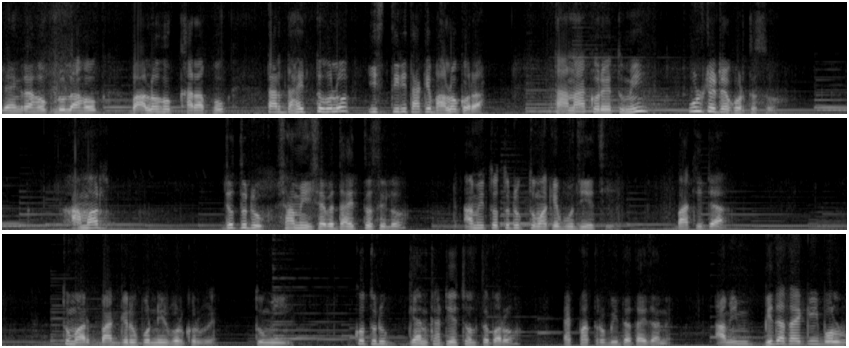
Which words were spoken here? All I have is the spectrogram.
ল্যাংরা হোক, লুলা হোক, ভালো হোক, খারাপ হোক, তার দায়িত্ব হলো স্ত্রী তাকে ভালো করা। তা না করে তুমি উল্টোটা করতেছো। আমার যতটুক স্বামী হিসাবে দায়িত্ব ছিল, আমি ততটুক তোমাকে বুঝিয়েছি। বাকিটা তোমার ভাগ্যের উপর নির্ভর করবে। তুমি কতটুক জ্ঞান খাটিয়ে চলতে পারো একমাত্র বিধাতাই জানে। আমি বিধাতাকেই বলব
